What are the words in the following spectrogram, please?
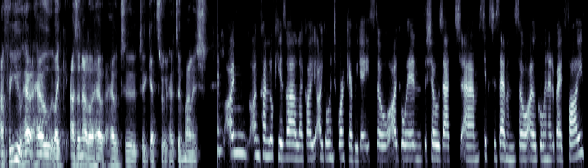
And for you, how how like as an adult, how how to to get through it, how to manage I'm I'm kind of lucky as well. Like I, I go into work every day, so I go in. The show's at um, six to seven, so I'll go in at about five.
